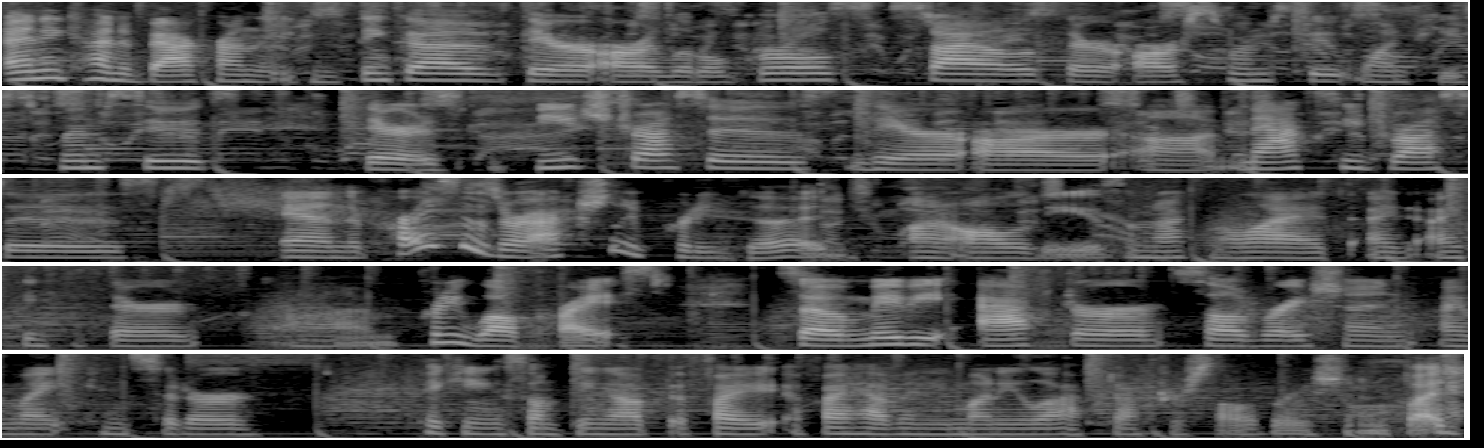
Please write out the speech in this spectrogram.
any kind of background that you can think of. There are little girls' styles, there are swimsuit, one piece swimsuits, there's beach dresses, there are uh, maxi dresses, and the prices are actually pretty good on all of these. I'm not to lie, I, I, think that they're um, pretty well priced. So maybe after celebration, I might consider picking something up if I if I have any money left after celebration. But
